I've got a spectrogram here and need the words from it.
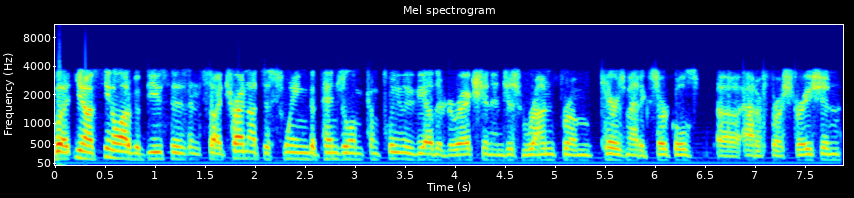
but you know, I've seen a lot of abuses, and so I try not to swing the pendulum completely the other direction and just run from charismatic circles uh, out of frustration.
